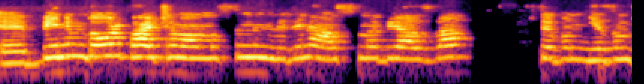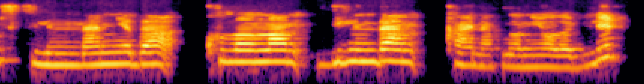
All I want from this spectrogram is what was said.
Ee, benim doğru parçam olmasının nedeni aslında biraz da kitabın yazım stilinden ya da kullanılan dilinden kaynaklanıyor olabilir.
